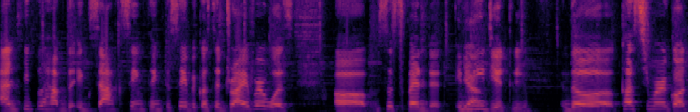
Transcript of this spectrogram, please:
and people have the exact same thing to say because the driver was um, suspended Yeah. immediately. The customer got,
